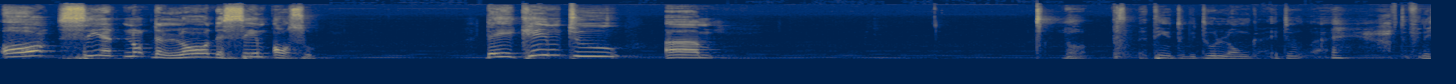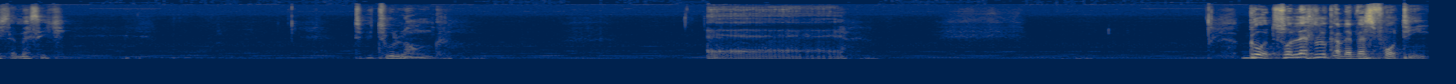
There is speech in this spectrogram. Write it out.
or say it not the Lord the same also. Then he came to um, think it will be too long. It I have to finish the message. To be too long. Uh, good. So let's look at the verse 14.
